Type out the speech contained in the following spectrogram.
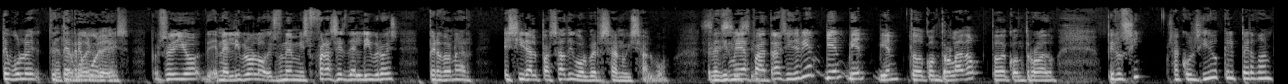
te, vuelve, te, Te te revuelve. revuelves. Por eso yo, en el libro, lo, es una de mis frases del libro, es perdonar, es ir al pasado y volver sano y salvo. Es Sí, decir, sí, miras sí. para atrás y dices, bien, bien, bien, bien, todo controlado, todo controlado. Pero sí, o sea, considero que el perdón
